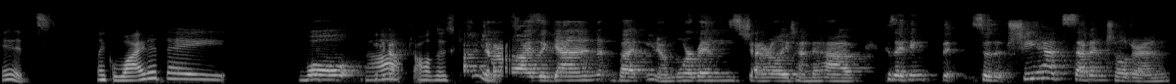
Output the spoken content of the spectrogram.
kids? Like why did they well adopt all those kids generalize again but you know mormons generally tend to have because i think that so that she had seven children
